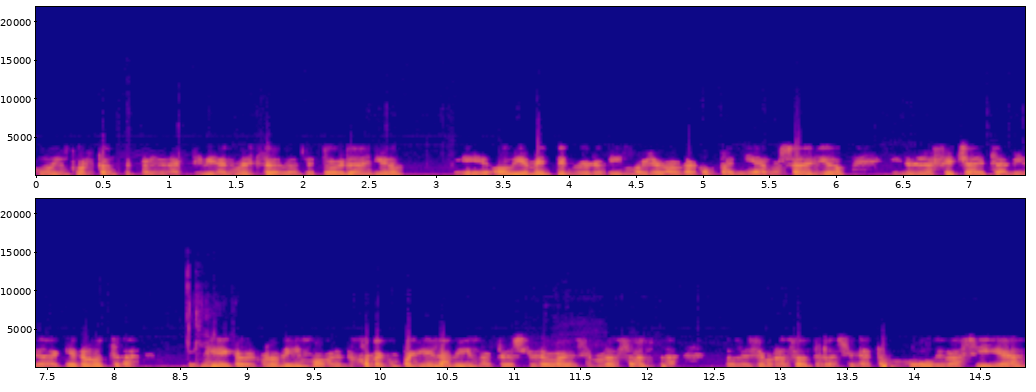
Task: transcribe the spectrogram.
muy importante para la actividad nuestra durante todo el año eh, obviamente no es lo mismo llevar una compañía a Rosario en una fecha determinada que en otra. Tiene que ver con lo mismo. A lo mejor la compañía es la misma, pero si uno va en Semana Santa, donde en Semana Santa la ciudad está muy vacía,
